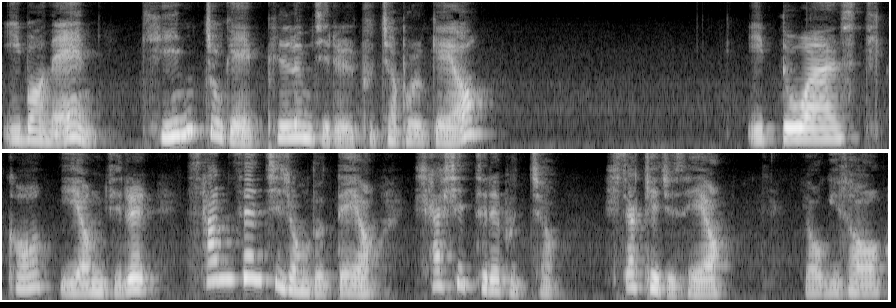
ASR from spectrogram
이번엔 긴 쪽에 필름지를 붙여볼게요. 이 또한 스티커 이영지를 3cm 정도 떼어 샤시 틀에 붙여 시작해주세요. 여기서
